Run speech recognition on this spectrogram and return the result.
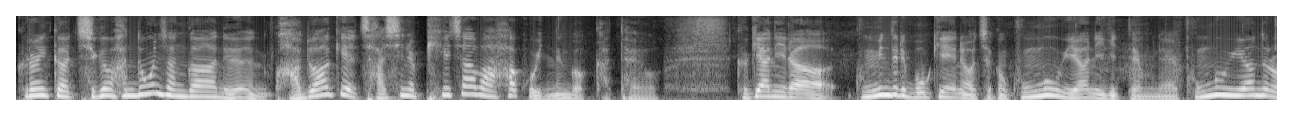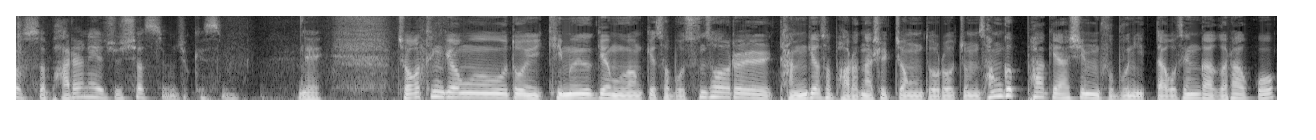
그러니까 지금 한동훈 장관은 과도하게 자신을 피해자화하고 있는 것 같아요. 그게 아니라 국민들이 보기에는 어쨌건 국무위원이기 때문에 국무위원으로서 발언해 주셨으면 좋겠습니다. 네. 저 같은 경우도 이 김의겸 의원께서 뭐 순서를 당겨서 발언하실 정도로 좀 성급하게 하신 부분이 있다고 생각을 하고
